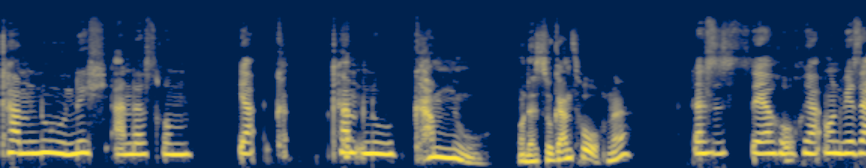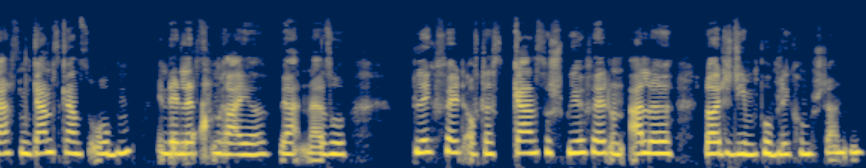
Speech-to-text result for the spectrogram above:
Camp Nou, nicht andersrum. Ja, Camp Nou. Camp Nou. Und das ist so ganz hoch, ne? Das ist sehr hoch, ja. Und wir saßen ganz, ganz oben in der letzten Reihe. Wir hatten also Blickfeld auf das ganze Spielfeld und alle Leute, die im Publikum standen.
